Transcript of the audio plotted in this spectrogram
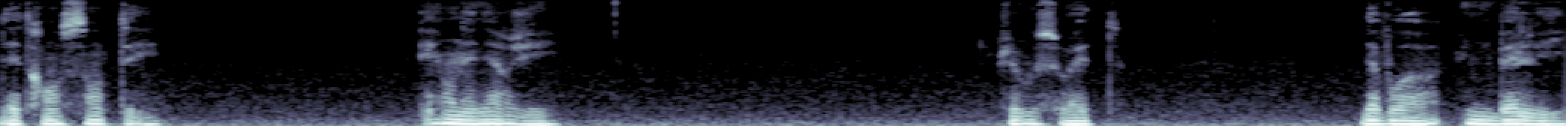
d'être en santé et en énergie je vous souhaite d'avoir une belle vie.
